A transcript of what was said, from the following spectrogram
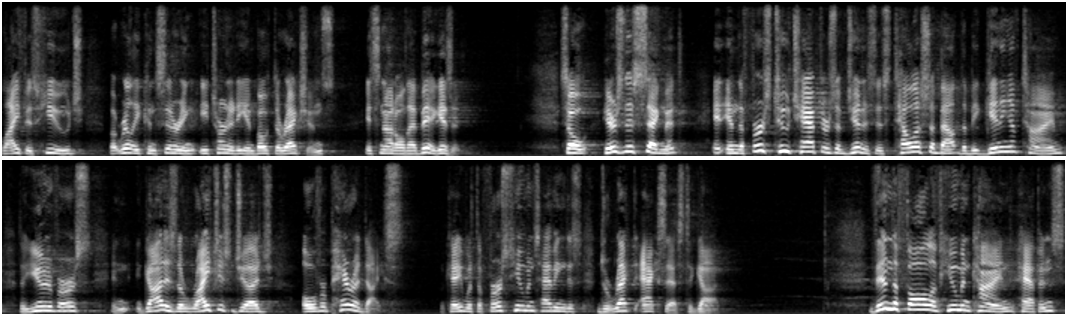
life is huge, but really, considering eternity in both directions, it's not all that big, is it? So here's this segment. In the first two chapters of Genesis, tell us about the beginning of time, the universe, and God is the righteous judge over paradise. Okay, with the first humans having this direct access to God. Then the fall of humankind happens.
